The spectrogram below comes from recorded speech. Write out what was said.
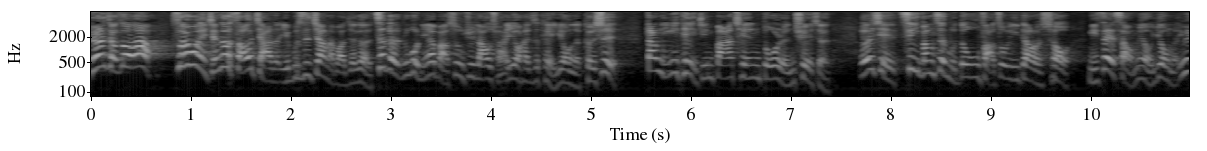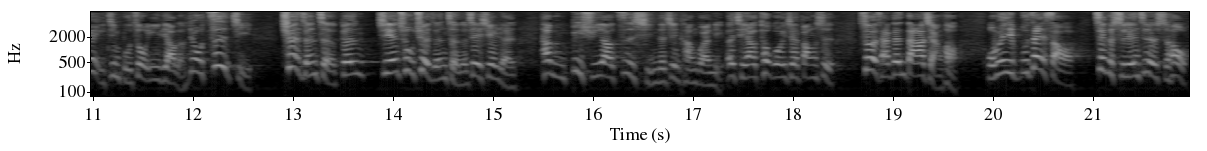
有人讲说啊，所以我以前都扫假的，也不是这样的吧？这个，这个如果你要把数据捞出来用，还是可以用的。可是，当你一天已经八千多人确诊，而且地方政府都无法做医调的时候，你再扫没有用了，因为已经不做医调了，就自己确诊者跟接触确诊者的这些人，他们必须要自行的健康管理，而且要透过一些方式，所以我才跟大家讲哈。我们也不再扫这个十连制的时候，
